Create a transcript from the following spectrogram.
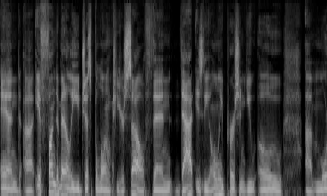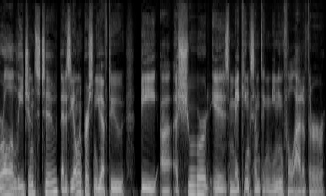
And uh, if fundamentally you just belong to yourself, then that is the only person you owe uh, moral allegiance to. That is the only person you have to be uh, assured is making something meaningful out of their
